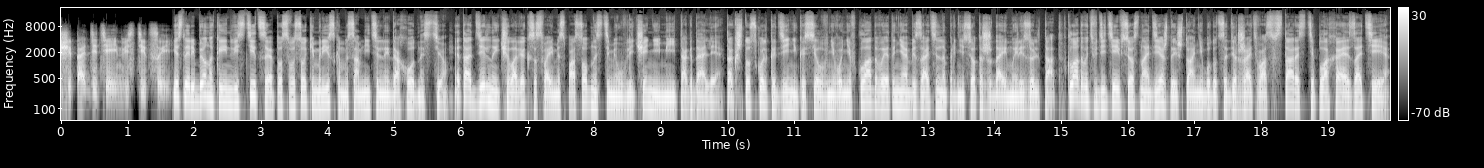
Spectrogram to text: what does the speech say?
считать детей инвестицией. Если ребенок и инвестиция, то с высоким риском и сомнительной доходностью. Это отдельный человек со своими способностями, увлечениями и так далее. Так что сколько денег и сил в него не вкладывая, это не обязательно принесет ожидаемый результат. Вкладывать в детей все с надеждой, что они будут содержать вас в старости, плохая затея.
